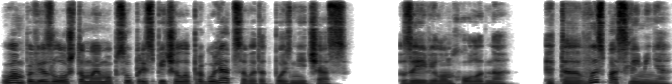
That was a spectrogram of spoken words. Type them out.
«Вам повезло, что моему псу приспичило прогуляться в этот поздний час», — заявил он холодно. «Это вы спасли меня?»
